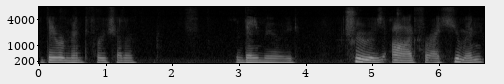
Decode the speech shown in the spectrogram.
that they were meant for each other. They married. True, it was odd for a human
